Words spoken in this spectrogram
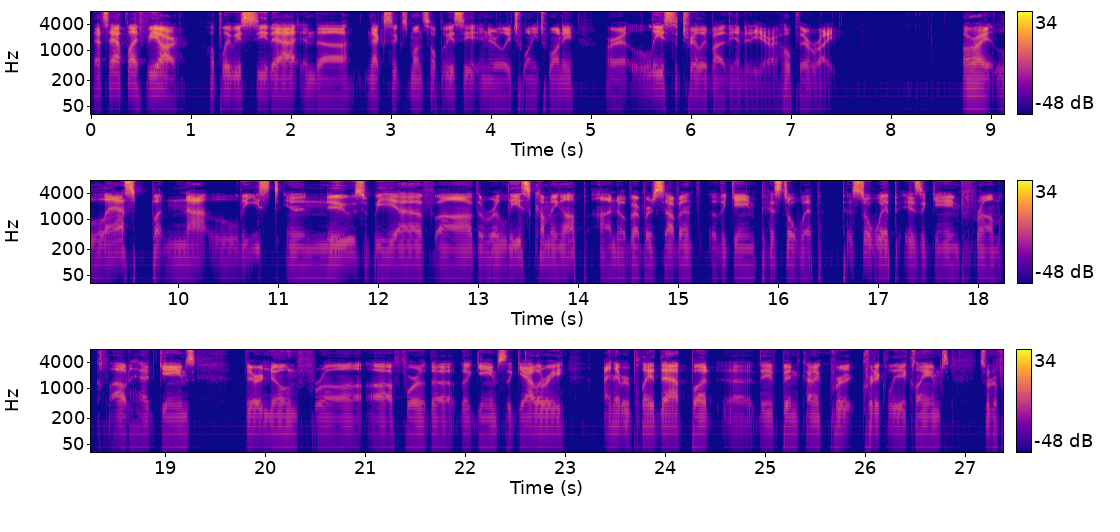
that's Half Life VR. Hopefully, we see that in the next six months. Hopefully, we see it in early 2020 or at least a trailer by the end of the year. I hope they're right. All right, last but not least in news, we have uh, the release coming up on November 7th of the game Pistol Whip. Pistol Whip is a game from Cloudhead Games. They're known for, uh, for the, the games The Gallery, I never played that, but uh, they've been kind of crit- critically acclaimed, sort of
